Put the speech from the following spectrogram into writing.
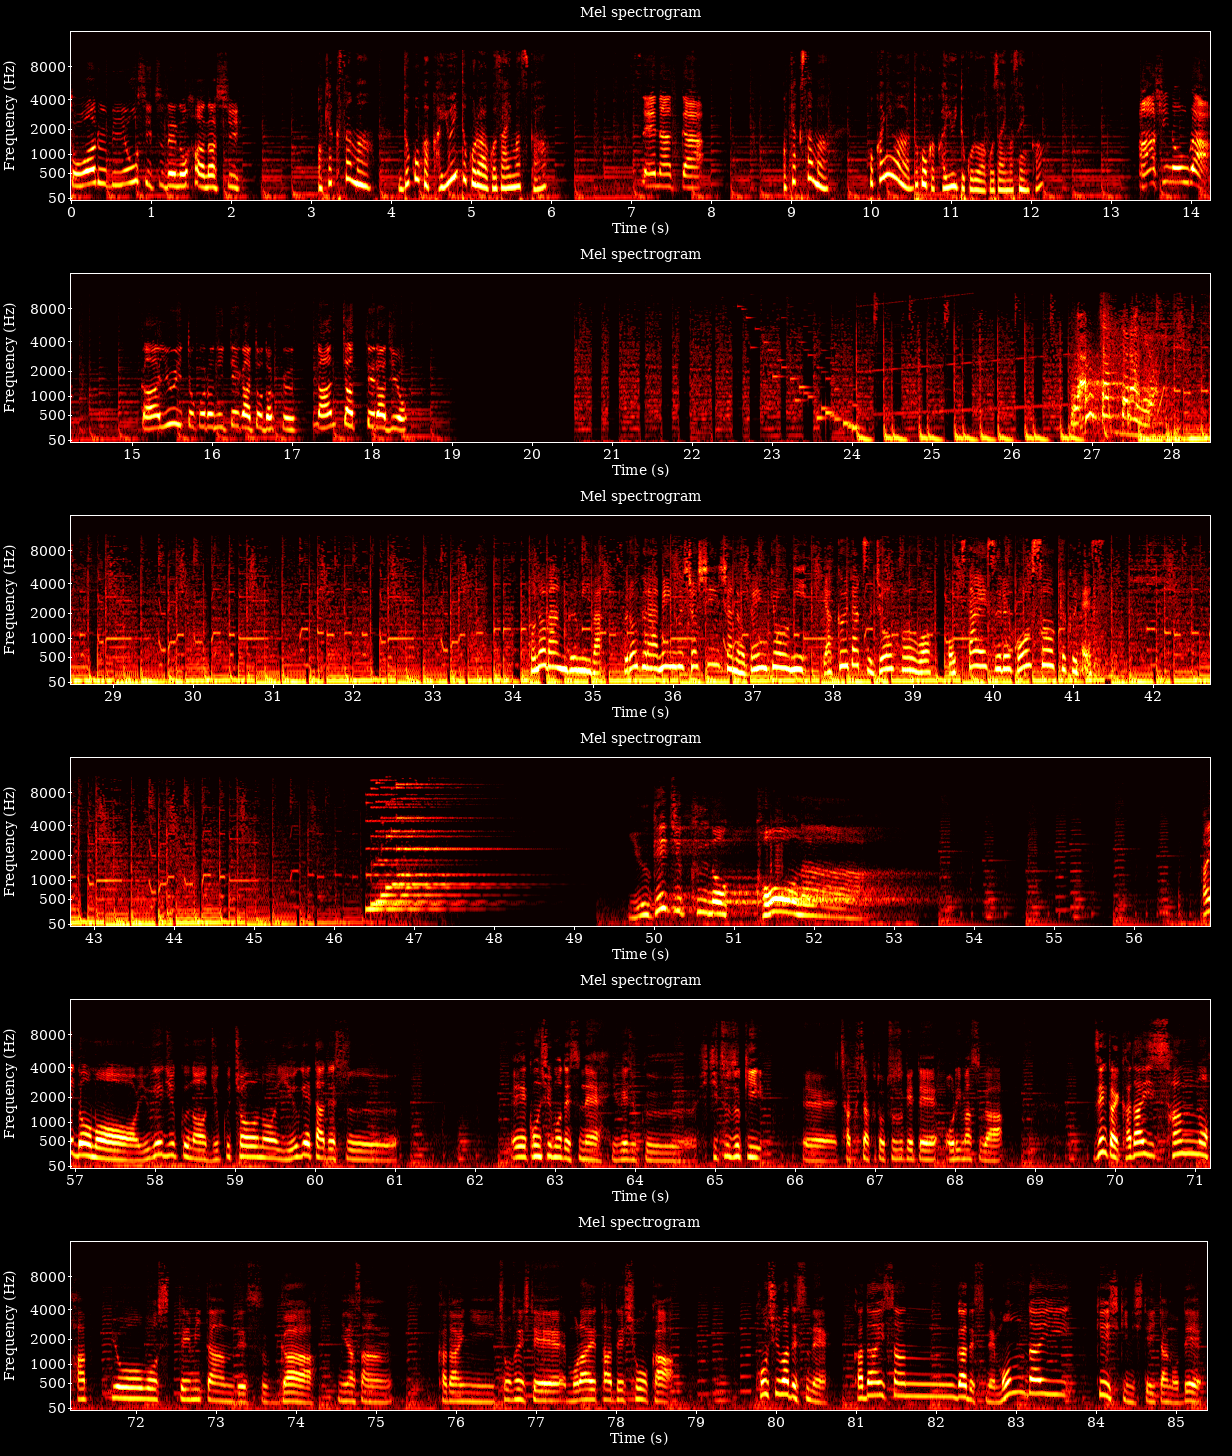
とある美容室での話。お客様、どこかかゆいところはございますか？背中。お客様、他にはどこかかゆいところはございませんか？足の裏。かゆいところに手が届く、なんちゃってラジオ。この番組は、プログラミング初心者の勉強に役立つ情報をお伝えする放送局です。湯気塾のコーナー。はい、どうも、湯気塾の塾長の湯気田です。えー今週もですね、湯気塾、引き続き、えー着々と続けておりますが、前回課題3の発表をしてみたんですが、皆さん、課題に挑戦してもらえたでしょうか？今週はですね、課題3がですね、問題形式にしていたので、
